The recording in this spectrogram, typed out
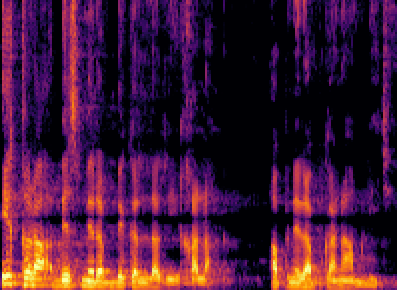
اقرا بسم ربک الذی خلق۔ اپنے رب کا نام لیجیے۔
